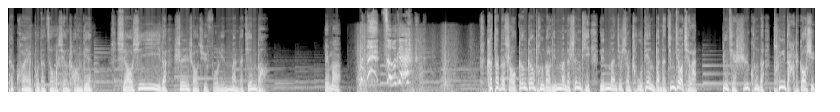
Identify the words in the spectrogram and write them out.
他快步的走向床边，小心翼翼的伸手去扶林曼的肩膀。林曼，可他的手刚刚碰到林曼的身体，林曼就像触电般的惊叫起来，并且失控的推打着高旭，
